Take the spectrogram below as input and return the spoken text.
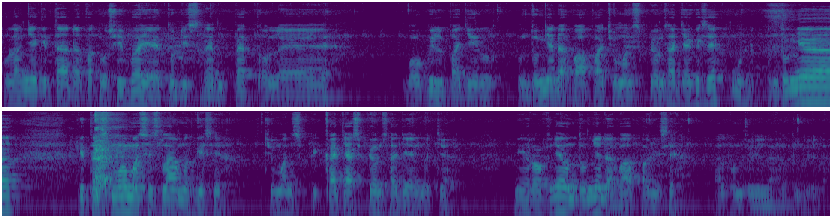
Pulangnya kita dapat musibah yaitu diserempet oleh mobil Pajero. Untungnya tidak apa-apa cuman spion saja guys ya. Untungnya kita semua masih selamat guys ya. Cuman kaca spion saja yang pecah. Mirrornya untungnya tidak apa-apa guys ya. Alhamdulillah Alhamdulillah.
